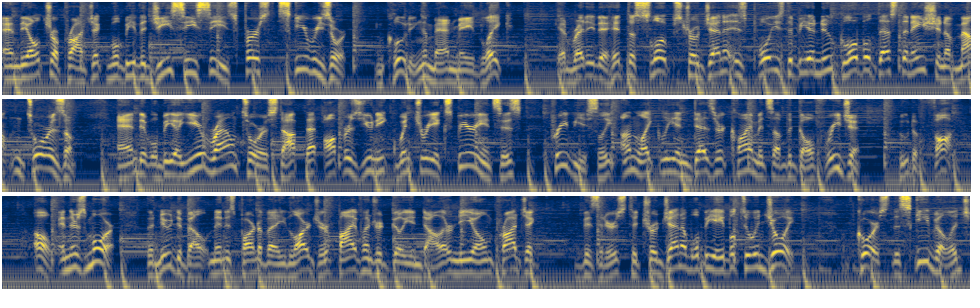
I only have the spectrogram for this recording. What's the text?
and the Ultra project will be the GCC's first ski resort, including a man-made lake. Get ready to hit the slopes. Trojena is poised to be a new global destination of mountain tourism and it will be a year-round tourist stop that offers unique wintry experiences previously unlikely in desert climates of the Gulf region. Who'd have thought? Oh, and there's more. The new development is part of a larger $500 billion NEOM project visitors to Trojena will be able to enjoy. Of course, the ski village,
